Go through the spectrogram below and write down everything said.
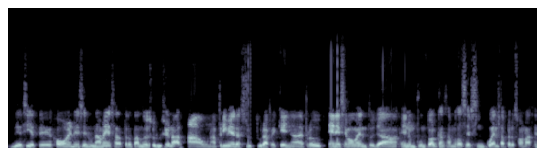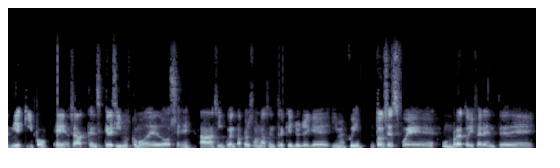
de siete jóvenes en una mesa tratando de solucionar a una primera estructura pequeña de producto. En ese momento ya en un punto alcanzamos a ser 50 personas en mi equipo, eh, o sea, crecimos como de 12 a 50 personas entre que yo llegué y me fui. Entonces fue un reto diferente de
